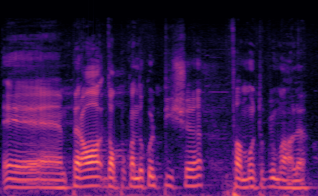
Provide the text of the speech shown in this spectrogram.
eh, però dopo quando colpisce fa molto più male.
